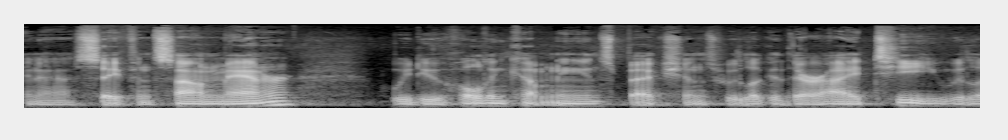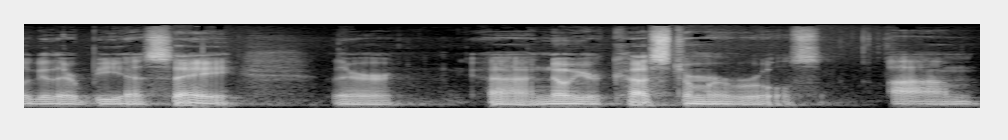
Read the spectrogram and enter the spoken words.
in a safe and sound manner. We do holding company inspections. We look at their IT. We look at their BSA, their uh, know your customer rules. Um,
